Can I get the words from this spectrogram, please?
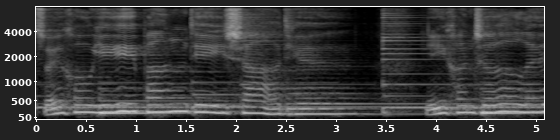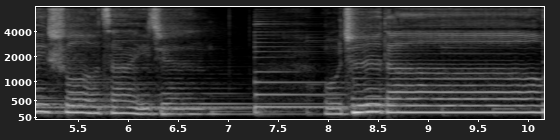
最后一班的夏天，你含着泪说再见。我知道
